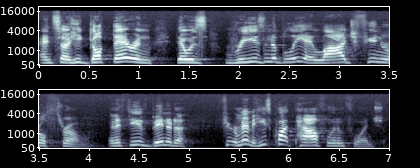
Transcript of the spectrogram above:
And so he got there, and there was reasonably a large funeral throng. And if you've been at a, remember, he's quite powerful and influential.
